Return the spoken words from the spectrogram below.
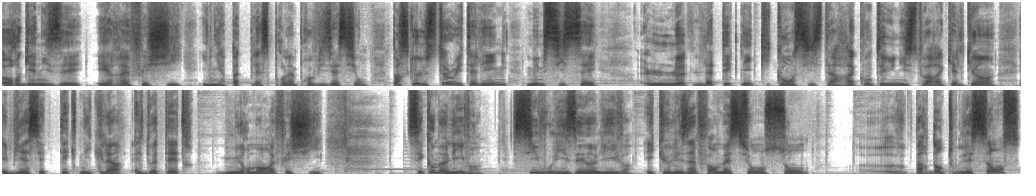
organisée et réfléchie. Il n'y a pas de place pour l'improvisation. Parce que le storytelling, même si c'est la technique qui consiste à raconter une histoire à quelqu'un, eh bien cette technique-là, elle doit être mûrement réfléchie. C'est comme un livre. Si vous lisez un livre et que les informations sont partent dans tous les sens,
